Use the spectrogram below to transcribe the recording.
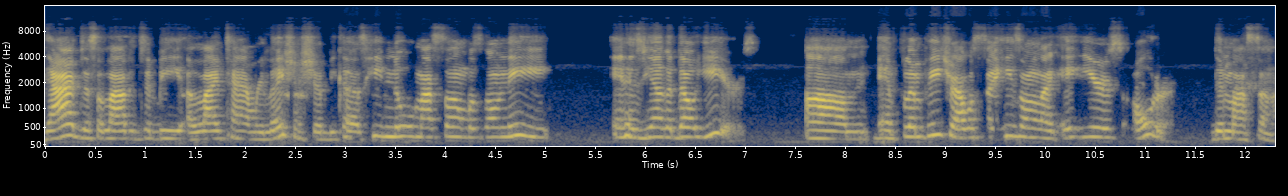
God just allowed it to be a lifetime relationship because He knew what my son was gonna need in his young adult years. Um, and Flem Peacher, I would say he's only like eight years older than my son.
